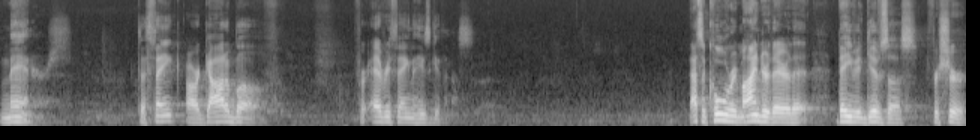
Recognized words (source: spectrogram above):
manners to thank our God above for everything that He's given us. That's a cool reminder there that David gives us for sure.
